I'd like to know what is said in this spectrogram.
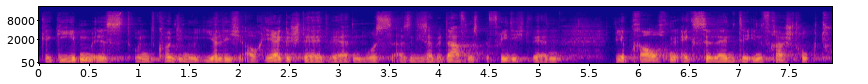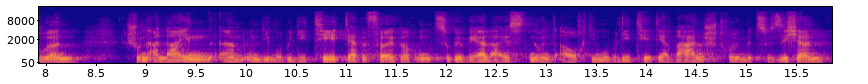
gegeben ist und kontinuierlich auch hergestellt werden muss. Also dieser Bedarf muss befriedigt werden. Wir brauchen exzellente Infrastrukturen, schon allein, ähm, um die Mobilität der Bevölkerung zu gewährleisten und auch die Mobilität der Warenströme zu sichern.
